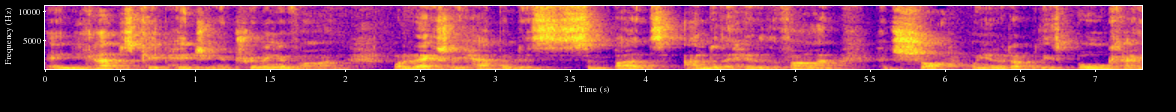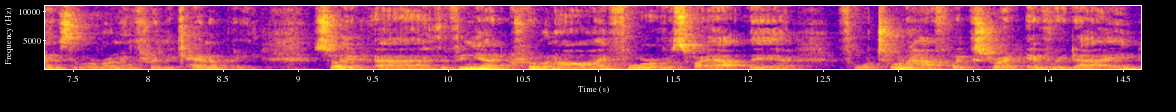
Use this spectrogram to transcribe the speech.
And you can't just keep hedging and trimming a vine. What had actually happened is some buds under the head of the vine had shot. We ended up with these ball canes that were running through the canopy. So uh, the vineyard crew and I four of us were out there for two and a half weeks straight every day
